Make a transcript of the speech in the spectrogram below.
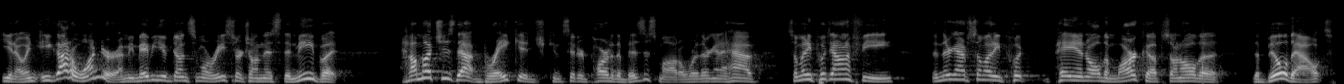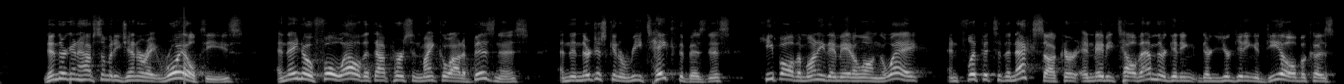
you know, and you got to wonder. I mean, maybe you've done some more research on this than me, but how much is that breakage considered part of the business model where they're going to have somebody put down a fee, then they're going to have somebody put pay in all the markups on all the the build out, then they're going to have somebody generate royalties, and they know full well that that person might go out of business, and then they're just going to retake the business, keep all the money they made along the way, and flip it to the next sucker, and maybe tell them they're getting they're you're getting a deal because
